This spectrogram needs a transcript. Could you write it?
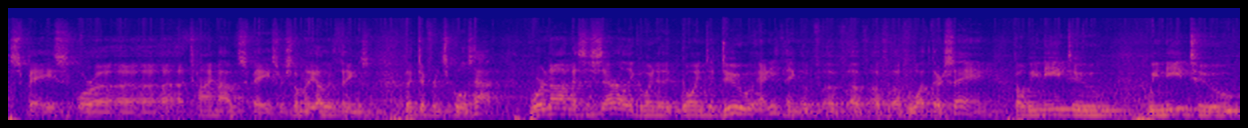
space or a, a, a- timeout space or some of the other things that different schools have. We're not necessarily going to, going to do anything of, of, of, of- of what they're saying, but we need to, we need to,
